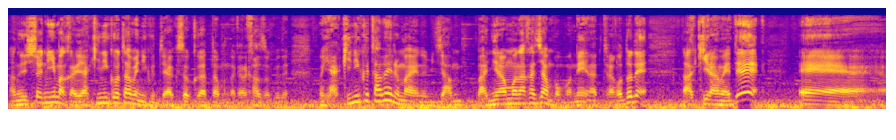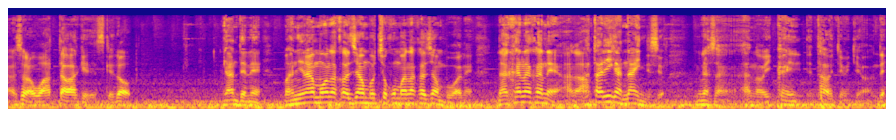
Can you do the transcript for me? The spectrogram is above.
あの一緒に今から焼肉を食べに行くって約束があったもんだから家族で、まあ、焼肉食べる前のジャンバニラモナカジャンボもねえなってなことで諦めて、えー、それは終わったわけですけど。なんでね、バニラモナカジャンボ、チョコモナカジャンボはね、なかなかね、あの、当たりがないんですよ。皆さん、あの、一回食べてみてよ。で、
